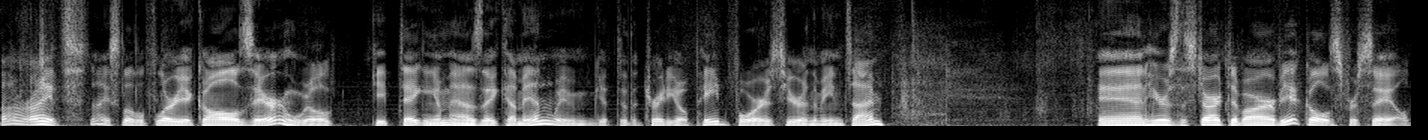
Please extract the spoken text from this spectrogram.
All right, nice little flurry of calls there. We'll keep taking them as they come in. We get to the Tradio paid for us here in the meantime. And here's the start of our vehicles for sale.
